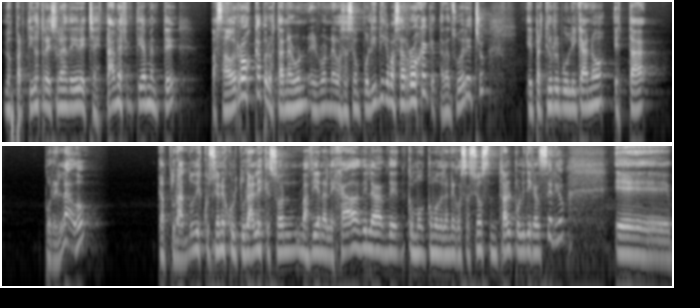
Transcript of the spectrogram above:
los partidos tradicionales de derecha están efectivamente pasados de rosca, pero están en, una negociación política pasada de rosca, que están en su derecho, el Partido Republicano está por el lado, capturando discusiones culturales que son más bien alejadas de la, como, como, de la negociación central política en serio, eh,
